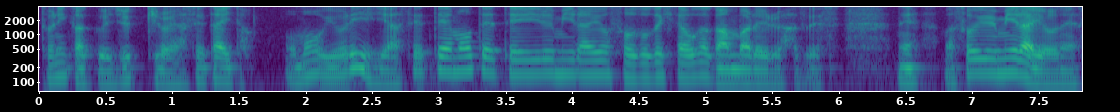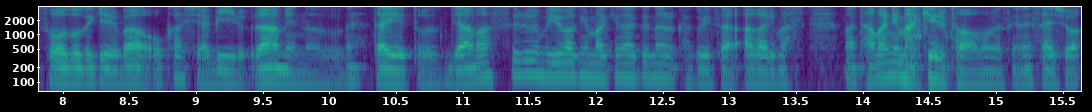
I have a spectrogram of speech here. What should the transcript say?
とにかく10キロ痩せたいと。思うより痩せてモテている未来を想像できた方が頑張れるはずです。ねまあ、そういう未来をね想像できればお菓子やビールラーメンなどねダイエットを邪魔する誘惑に負けなくなる確率は上がります。まあ、たまに負けるとは思いますけどね最初は。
